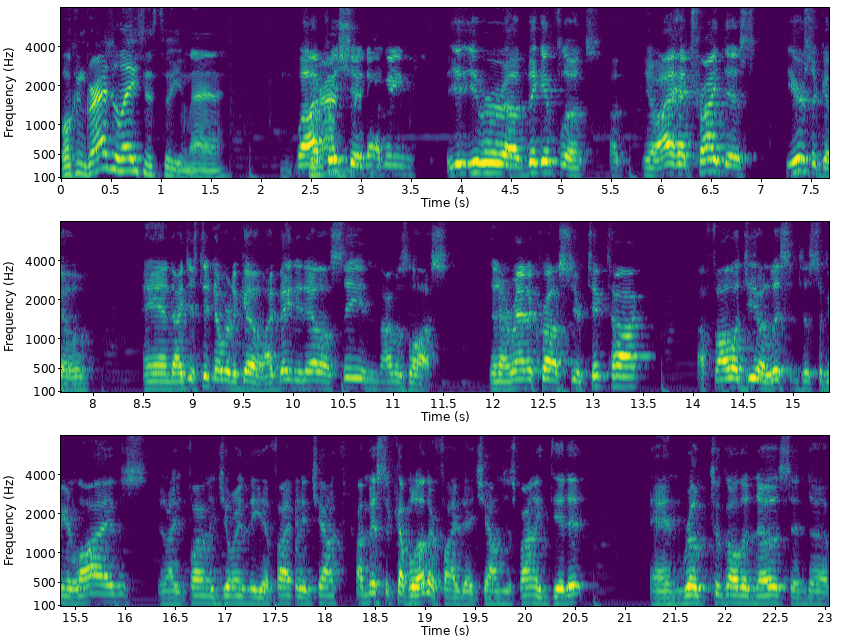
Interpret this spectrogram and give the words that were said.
Well, congratulations to you, man. Well, I appreciate it. I mean, you, you were a big influence. Uh, you know, I had tried this years ago, and I just didn't know where to go. I made an LLC, and I was lost. Then I ran across your TikTok. I followed you. I listened to some of your lives, and I finally joined the uh, five day challenge. I missed a couple other five day challenges. Finally, did it, and wrote, took all the notes, and uh,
